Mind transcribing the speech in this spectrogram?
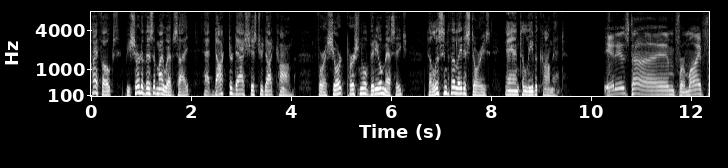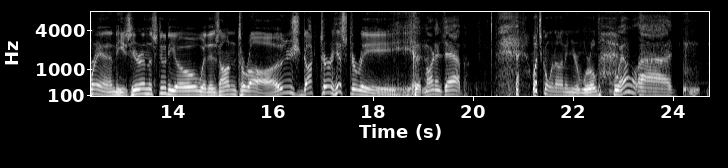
Hi, folks. Be sure to visit my website at dr-history.com for a short personal video message, to listen to the latest stories, and to leave a comment. It is time for my friend. He's here in the studio with his entourage, Dr. History. Good morning, Zeb. What's going on in your world? Well, uh,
